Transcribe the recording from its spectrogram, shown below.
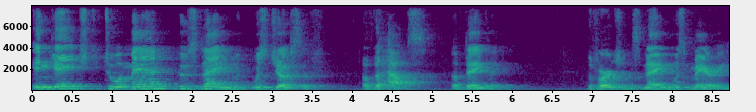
engaged to a man whose name was Joseph, of the house of David. The virgin's name was Mary.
